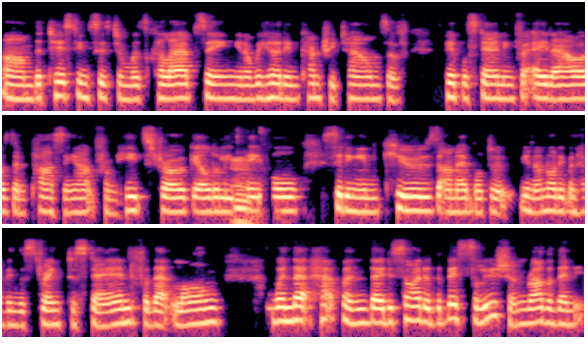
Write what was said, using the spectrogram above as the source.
um, the testing system was collapsing, you know, we heard in country towns of people standing for eight hours and passing out from heat stroke, elderly mm. people sitting in queues, unable to, you know, not even having the strength to stand for that long. When that happened, they decided the best solution, rather than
